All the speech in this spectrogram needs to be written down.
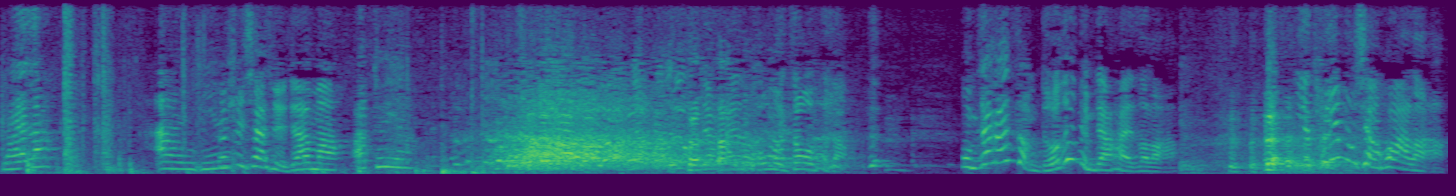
来了！啊，您这是夏雪家吗？啊，对呀、我们家孩子头我糟蹋的，我们家孩子怎么得罪你们家孩子了？也忒不像话了！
